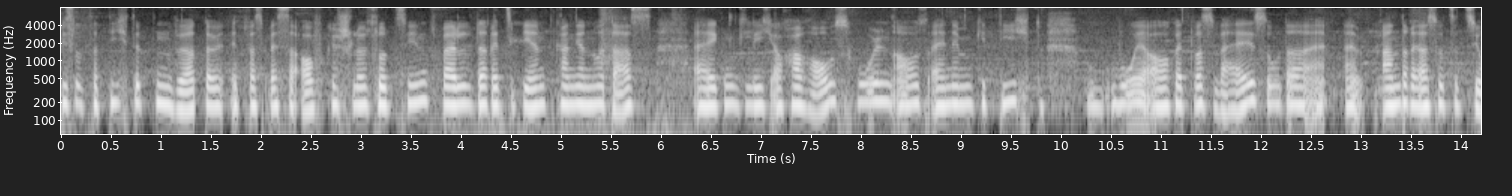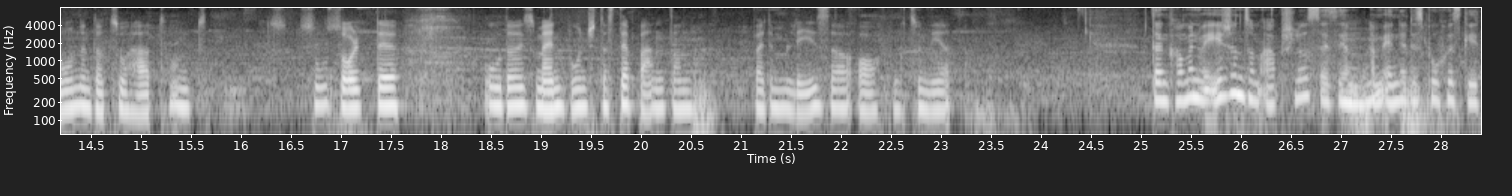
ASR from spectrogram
bisschen verdichteten Wörter etwas besser aufgeschlüsselt sind, weil der Rezipient kann ja nur das eigentlich auch herausholen aus einem Gedicht, wo er auch etwas weiß oder äh, andere Assoziationen dazu hat. Und so sollte oder ist mein Wunsch, dass der Band dann bei dem Leser auch funktioniert. Dann kommen wir eh schon zum Abschluss. Also mhm. am Ende des Buches geht,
